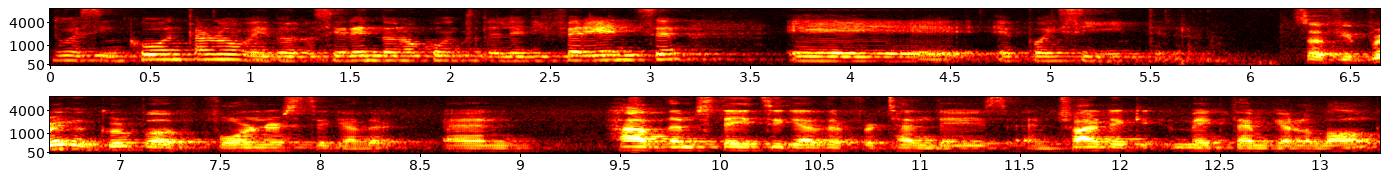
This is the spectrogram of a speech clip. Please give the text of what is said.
due si incontrano, vedono, si rendono conto delle differenze e, e poi si integrano. So if you bring a group of foreigners together and have them stay together for 10 days and try to make them get along,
